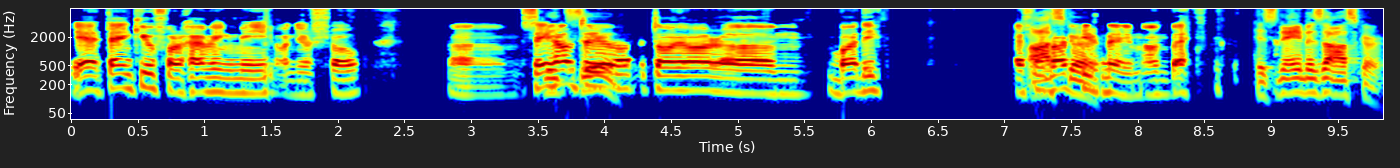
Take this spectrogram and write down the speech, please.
yeah. Thank you for having me on your show. Um, say Speak hi to your, to your um, buddy. I forgot Oscar. his name. I'm back. His name is Oscar,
